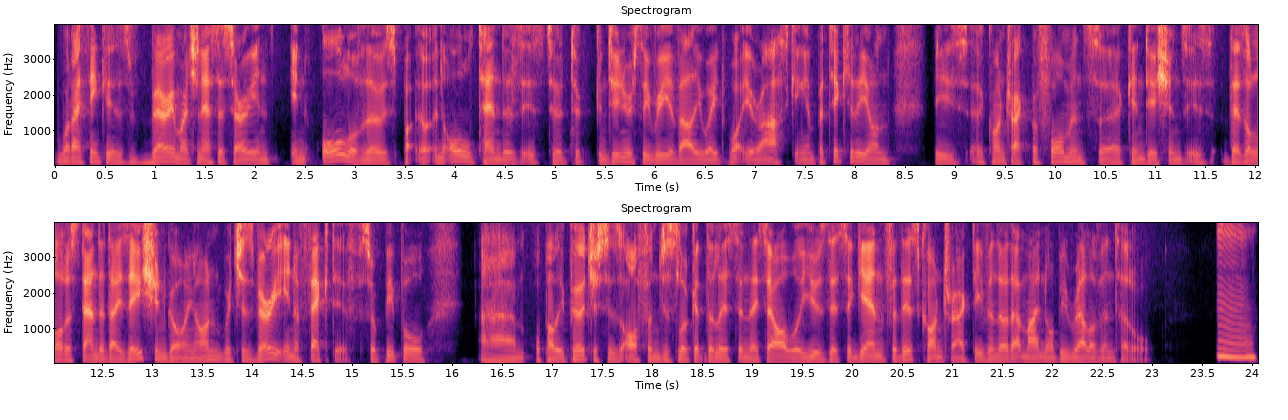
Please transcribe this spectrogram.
what I think is very much necessary in in all of those in all tenders is to to continuously reevaluate what you're asking, and particularly on these uh, contract performance uh, conditions. Is there's a lot of standardization going on, which is very ineffective. So people. Um, or public purchasers often just look at the list and they say, "Oh, we'll use this again for this contract," even though that might not be relevant at all. Mm.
